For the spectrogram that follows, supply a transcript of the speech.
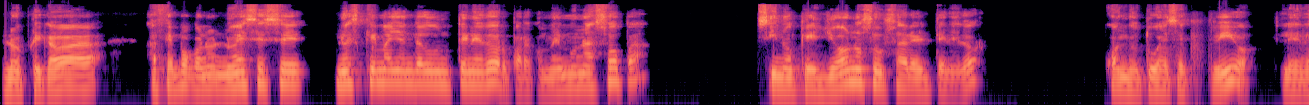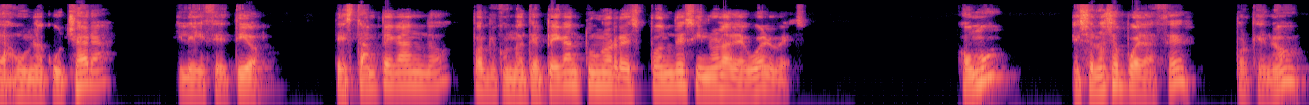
lo explicaba hace poco, ¿no? no es ese, no es que me hayan dado un tenedor para comerme una sopa, sino que yo no sé usar el tenedor cuando tú a ese crío le das una cuchara y le dices, tío, te están pegando porque cuando te pegan tú no respondes y no la devuelves. ¿Cómo? Eso no se puede hacer. ¿Por qué no?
